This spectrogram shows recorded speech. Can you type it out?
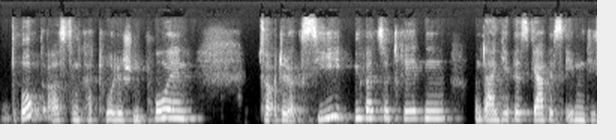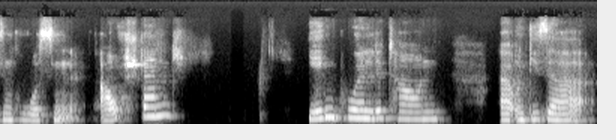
Druck aus dem katholischen Polen zur Orthodoxie überzutreten. Und da gab es, gab es eben diesen großen Aufstand gegen Polen-Litauen. Äh, und dieser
